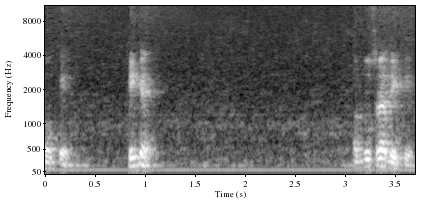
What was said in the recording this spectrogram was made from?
okay. ठीक है? और दूसरा देखिए।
